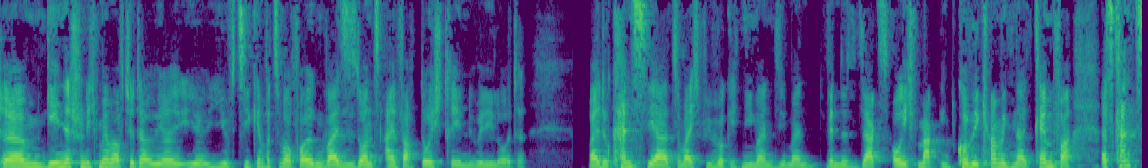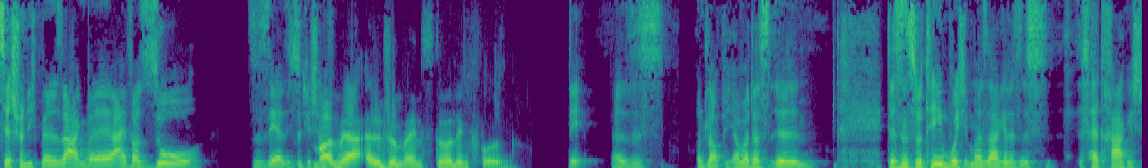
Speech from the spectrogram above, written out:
ähm, gehen ja schon nicht mehr auf Twitter, ihre, ihre UFC-Kämpfer zu verfolgen, weil sie sonst einfach durchdrehen über die Leute. Weil du kannst ja zum Beispiel wirklich niemand, jemand, wenn du sagst, oh, ich mag Colby Covington als Kämpfer, das kannst du ja schon nicht mehr sagen, weil er einfach so, so sehr sich nicht geschafft hat. mal mehr Aljamain Sterling folgen. Nee, das ist unglaublich. Aber das, äh, das sind so Themen, wo ich immer sage, das ist, ist halt tragisch.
